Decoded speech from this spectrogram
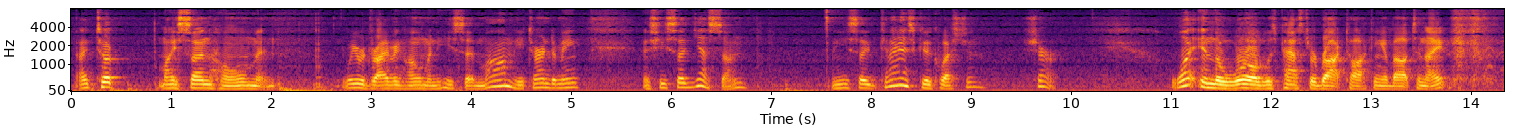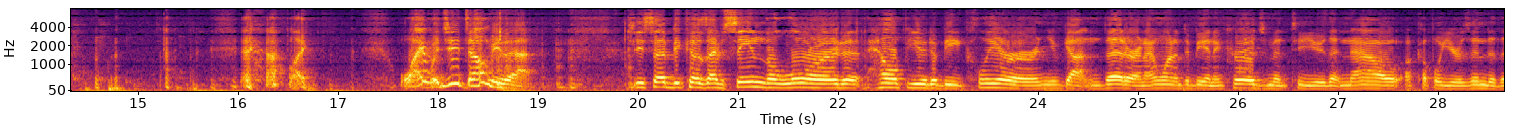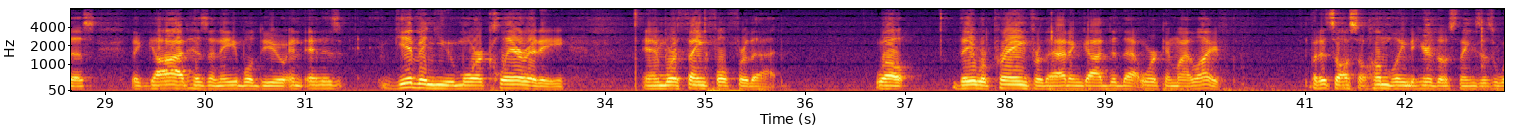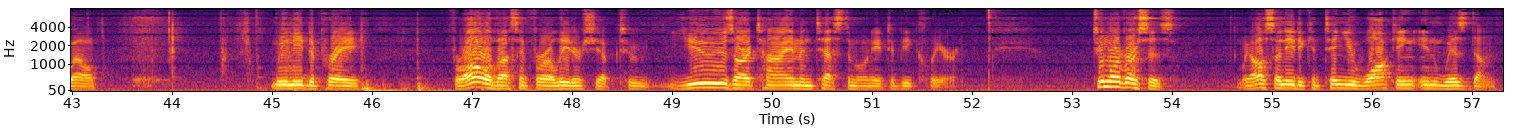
I took my son home, and we were driving home, and he said, Mom, he turned to me, and she said, Yes, son. And he said, Can I ask you a question? Sure. What in the world was Pastor Brock talking about tonight? I'm like, Why would you tell me that? She said, Because I've seen the Lord help you to be clearer and you've gotten better. And I wanted to be an encouragement to you that now, a couple years into this, that God has enabled you and, and has given you more clarity. And we're thankful for that. Well, they were praying for that, and God did that work in my life. But it's also humbling to hear those things as well. We need to pray for all of us and for our leadership to use our time and testimony to be clear. Two more verses. We also need to continue walking in wisdom,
